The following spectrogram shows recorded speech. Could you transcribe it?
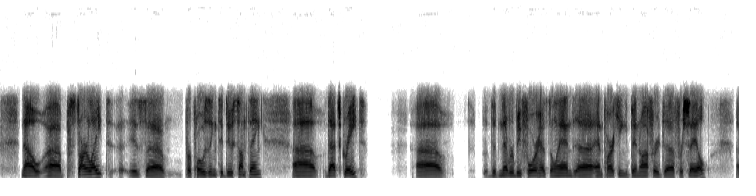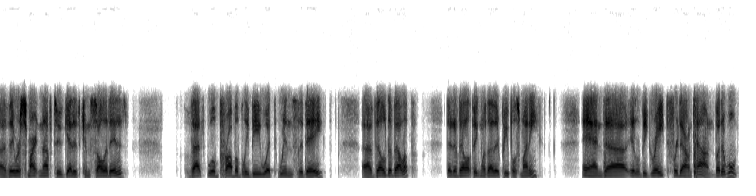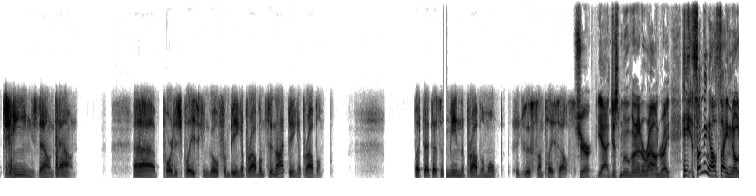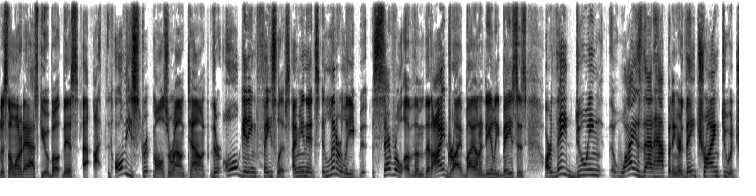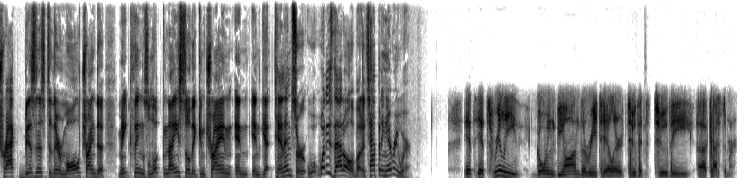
Now, uh, Starlight is uh, proposing to do something. Uh, that's great. Uh, the, never before has the land uh, and parking been offered uh, for sale. Uh, they were smart enough to get it consolidated. That will probably be what wins the day. Uh, they'll develop. They're developing with other people's money, and uh, it'll be great for downtown. But it won't change downtown. Uh, Portage Place can go from being a problem to not being a problem. But that doesn't mean the problem won't exist someplace else. Sure. Yeah, just moving it around, right? Hey, something else I noticed, I wanted to ask you about this. Uh, I, all these strip malls around town, they're all getting facelifts. I mean, it's literally several of them that I drive by on a daily basis. Are they doing, why is that happening? Are they trying to attract business to their mall, trying to make things look nice so they can try and, and, and get tenants? Or what is that all about? It's happening everywhere. It, it's really going beyond the retailer to the to the uh, customer.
